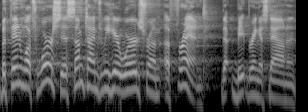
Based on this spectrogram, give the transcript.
But then what's worse is sometimes we hear words from a friend that bring us down, and,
